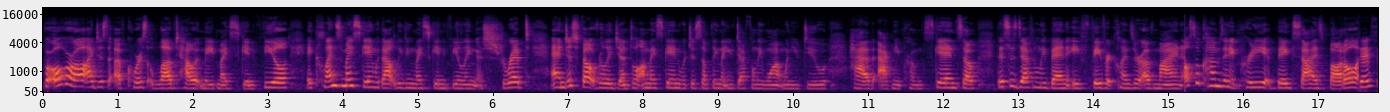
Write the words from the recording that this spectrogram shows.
But overall, I just, of course, loved how it made my skin feel. It cleansed my skin without leaving my skin feeling stripped and just felt really gentle on my skin, which is something that you definitely want when you do have acne prone skin. So this has definitely been a favorite cleanser of mine. It also comes in a pretty big size bottle. This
